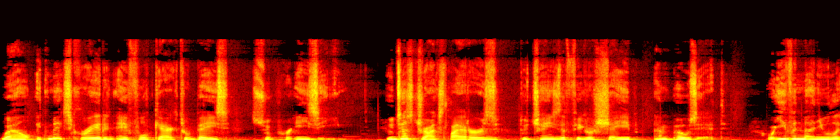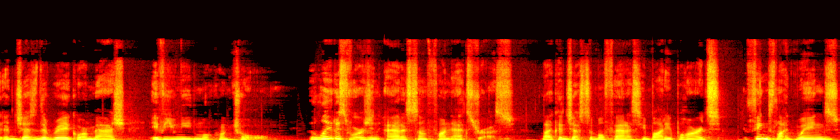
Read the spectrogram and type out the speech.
Well, it makes creating a full character base super easy. You just drag sliders to change the figure shape and pose it, or even manually adjust the rig or mesh if you need more control. The latest version added some fun extras, like adjustable fantasy body parts, things like wings,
